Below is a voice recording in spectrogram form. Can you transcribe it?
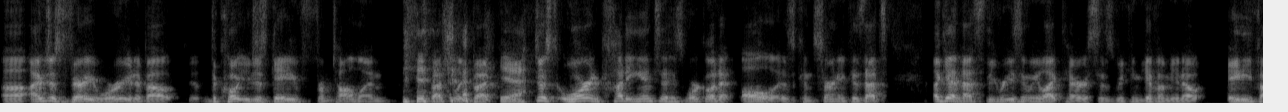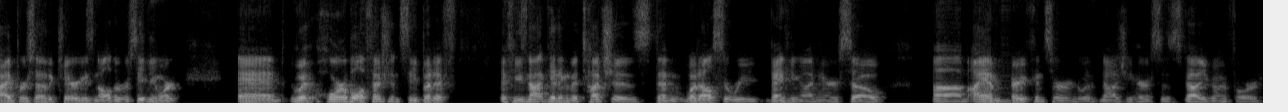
Uh, I'm just very worried about the quote you just gave from Tomlin, especially, but yeah, just Warren cutting into his workload at all is concerning because that's again, that's the reason we like Harris is we can give him, you know, 85% of the carries and all the receiving work and with horrible efficiency. But if if he's not getting the touches, then what else are we banking on here? So um, I am very concerned with Najee Harris's value going forward.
